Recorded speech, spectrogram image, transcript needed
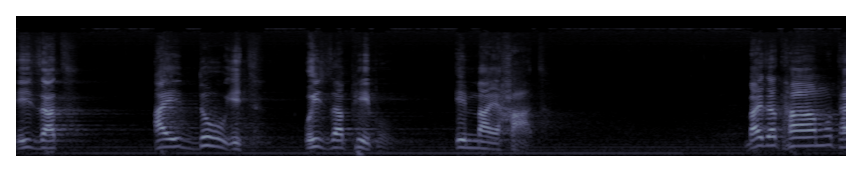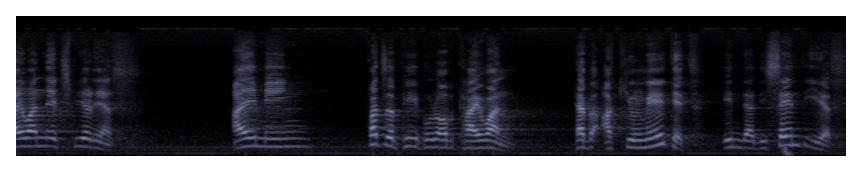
is that I do it with the people in my heart. By the time Taiwan experience, I mean what the people of Taiwan have accumulated in the recent years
